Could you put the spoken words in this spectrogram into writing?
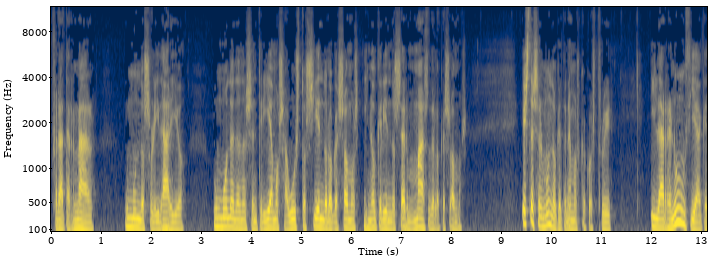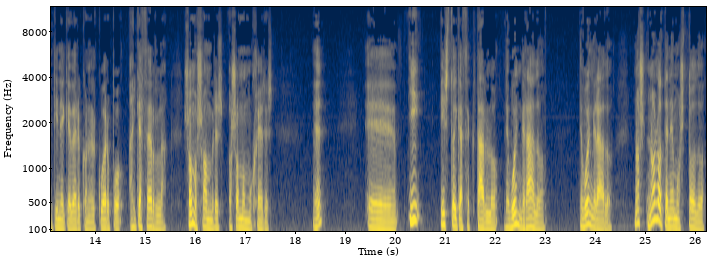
fraternal, un mundo solidario, un mundo donde nos sentiríamos a gusto siendo lo que somos y no queriendo ser más de lo que somos. Este es el mundo que tenemos que construir, y la renuncia que tiene que ver con el cuerpo hay que hacerla, somos hombres o somos mujeres. ¿eh? Eh, y esto hay que aceptarlo de buen grado, de buen grado. No, no, lo tenemos todo.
